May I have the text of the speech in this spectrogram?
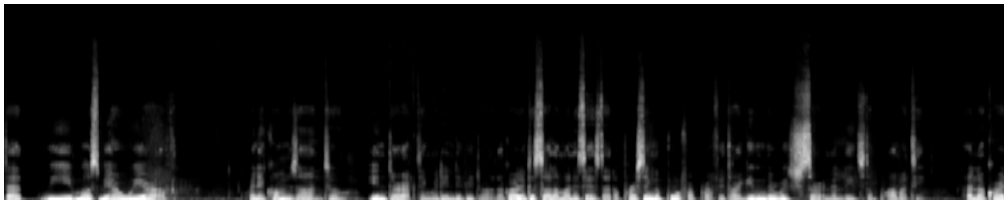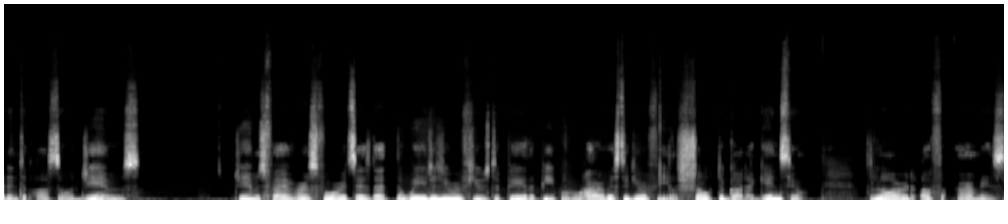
that we must be aware of when it comes on to interacting with individuals. According to Solomon, it says that oppressing the poor for profit or giving the rich certainly leads to poverty. And according to also James, James 5 verse 4, it says that the wages you refuse to pay the people who harvested your field shout to God against you. The Lord of armies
